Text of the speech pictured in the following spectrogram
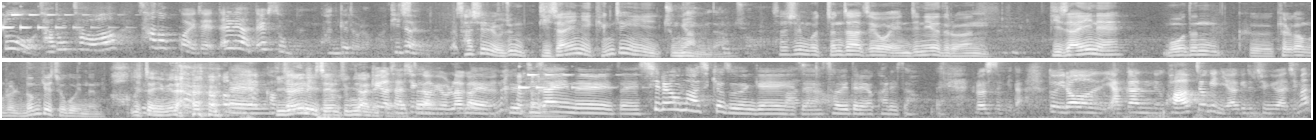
또 자동차와 산업과 이제 뗄래야 뗄 수 없는 관계더라고요. 디자인도. 사실 요즘 디자인이 굉장히 중요합니다. 그렇죠. 사실 뭐 전자제어 엔지니어들은 디자인에 모든 그 결과물을 넘겨주고 있는 입장입니다. 네. 디자인이 제일 중요하니까. 어깨가 자신감이 맞아요. 올라가는. 네, 그 디자인을 이제 실현화 시켜주는 게 이제 맞아요. 저희들의 역할이죠. 네. 그렇습니다. 또 이런 약간 과학적인 이야기도 중요하지만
